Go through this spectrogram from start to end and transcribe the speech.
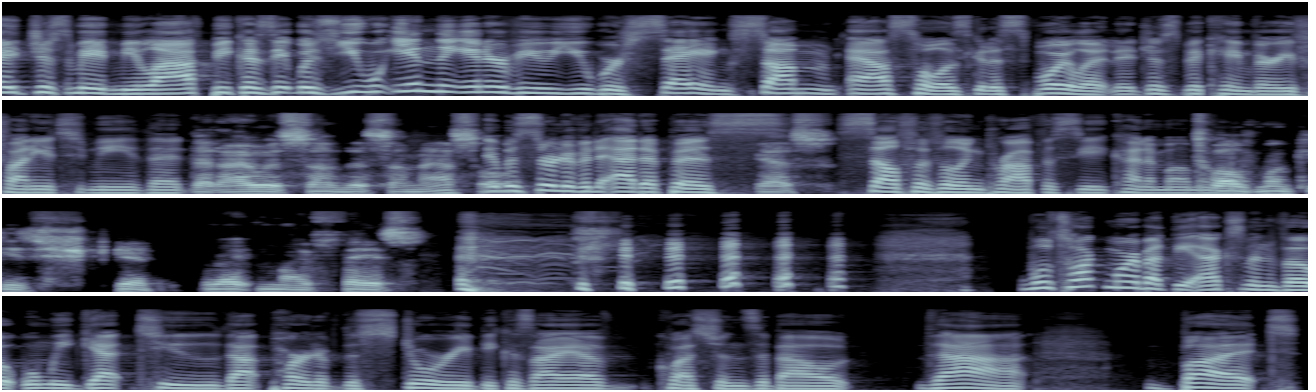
It just made me laugh because it was you in the interview. You were saying some asshole is going to spoil it, and it just became very funny to me that That I was some the some asshole. it was sort of an Oedipus, Yes. self fulfilling prophecy kind of moment. twelve monkeys shit right in my face. We'll talk more about the X Men vote when we get to that part of the story because I have questions about that. But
